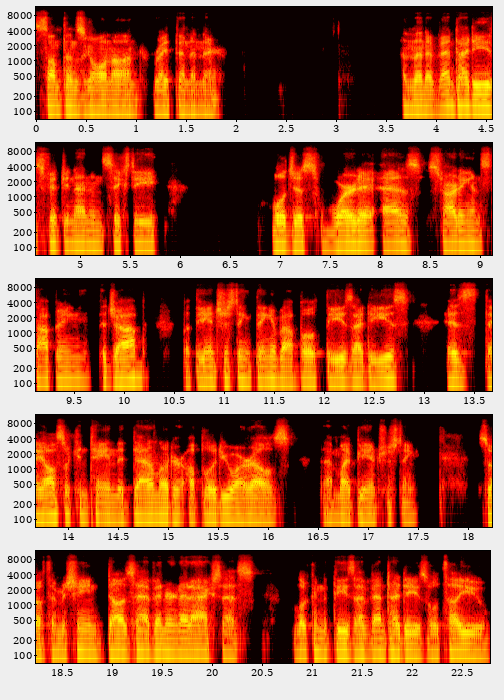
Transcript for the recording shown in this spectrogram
something's going on right then and there. And then event IDs 59 and 60, we'll just word it as starting and stopping the job. But the interesting thing about both these IDs is they also contain the download or upload URLs. That might be interesting. So if the machine does have internet access, looking at these event IDs will tell you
